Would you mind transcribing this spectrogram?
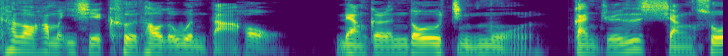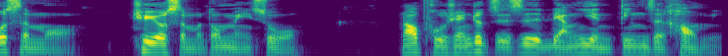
看到他们一些客套的问答后，两个人都静默了，感觉是想说什么，却又什么都没说。然后普璇就只是两眼盯着浩明，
